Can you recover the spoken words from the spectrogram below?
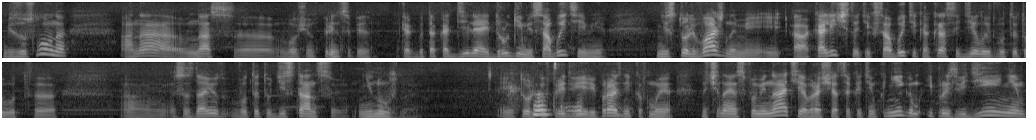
безусловно, она нас, э, в общем, в принципе, как бы так отделяет другими событиями, не столь важными, и, а количество этих событий как раз и делает вот эту вот, э, э, создают вот эту дистанцию ненужную. И только Ну, в преддверии праздников мы начинаем вспоминать и обращаться к этим книгам и произведениям,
